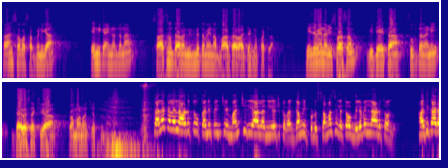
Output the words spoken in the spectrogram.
శాసనసభ సభ్యునిగా ఎన్నికైనందున శాసనం ద్వారా నిర్మితమైన భారత రాజ్యాంగం పట్ల నిజమైన విశ్వాసం విధేయత చూపుతానని దైవసాక్షిగా ప్రమాణం చేస్తున్నాను కలకలలాడుతూ కనిపించే మంచిర్యాల నియోజకవర్గం ఇప్పుడు సమస్యలతో విలవిల్లాడుతోంది. అధికార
